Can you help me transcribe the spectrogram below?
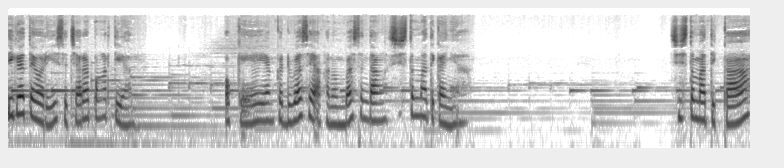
tiga teori secara pengertian. Oke, yang kedua saya akan membahas tentang sistematikanya. Sistematika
